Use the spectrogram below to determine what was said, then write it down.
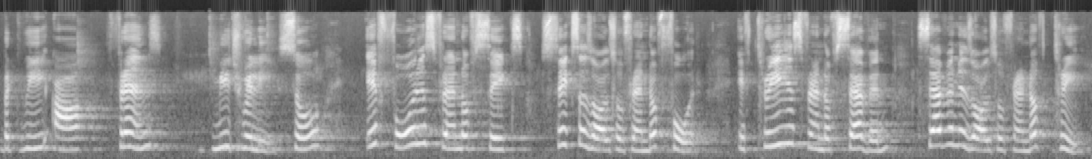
but we are friends mutually. So if 4 is friend of 6, 6 is also friend of 4. If 3 is friend of 7, 7 is also friend of 3.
